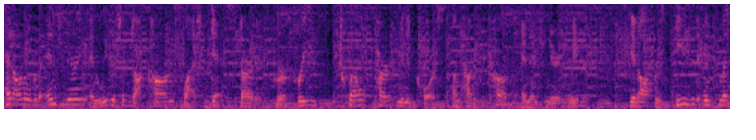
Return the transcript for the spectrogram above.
Head on over to engineeringandleadership.com slash get started for a free 12-part mini course on how to become an engineering leader. It offers easy to implement,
